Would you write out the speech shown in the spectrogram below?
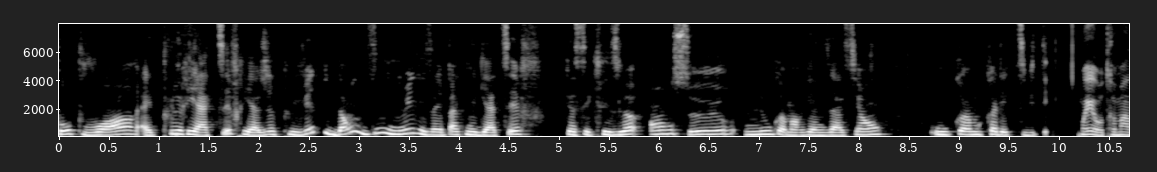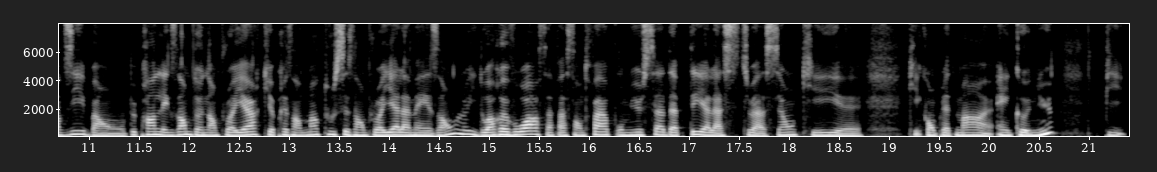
pour pouvoir être plus réactif, réagir plus vite, puis donc diminuer les impacts négatifs que ces crises-là ont sur nous comme organisation ou comme collectivité. Oui, autrement dit, ben, on peut prendre l'exemple d'un employeur qui a présentement tous ses employés à la maison. Là. Il doit revoir sa façon de faire pour mieux s'adapter à la situation qui est, euh, qui est complètement euh, inconnue. Puis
